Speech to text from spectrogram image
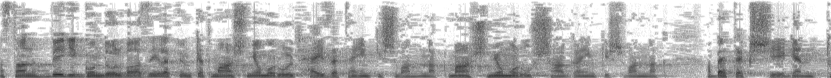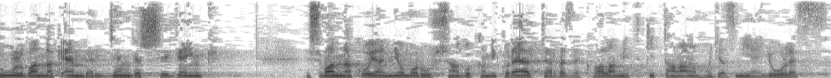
Aztán végig gondolva az életünket, más nyomorult helyzeteink is vannak, más nyomorúságaink is vannak. A betegségen túl vannak emberi gyengességeink, és vannak olyan nyomorúságok, amikor eltervezek valamit, kitalálom, hogy az milyen jó lesz,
